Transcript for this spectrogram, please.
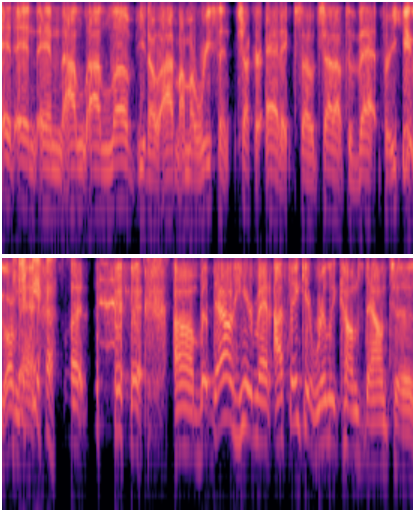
and and and I I love you know I'm I'm a recent chukar addict, so shout out to that for you on that. yeah. But um, but down here, man, I think it really comes down to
